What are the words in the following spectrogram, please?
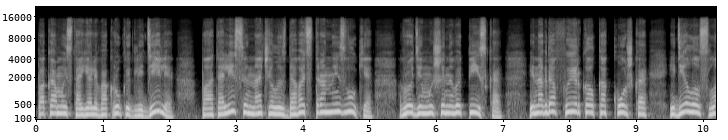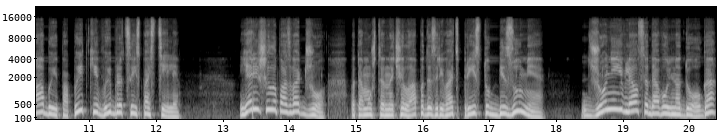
Пока мы стояли вокруг и глядели, Паат Алисы начал издавать странные звуки, вроде мышиного писка, иногда фыркал, как кошка, и делал слабые попытки выбраться из постели. Я решила позвать Джо, потому что начала подозревать приступ безумия. Джонни являлся довольно долго,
